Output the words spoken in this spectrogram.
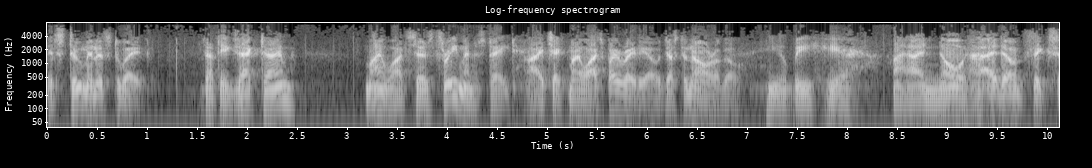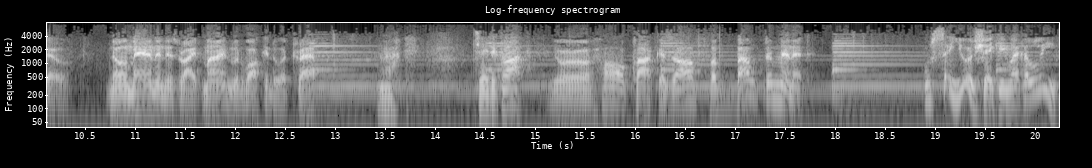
It's two minutes to eight. Is that the exact time? My watch says three minutes to eight. I checked my watch by radio just an hour ago. He'll be here. I, I know it. I don't think so. No man in his right mind would walk into a trap. Uh, it's eight o'clock. Your hall clock is off about a minute. Well, say, you're shaking like a leaf.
